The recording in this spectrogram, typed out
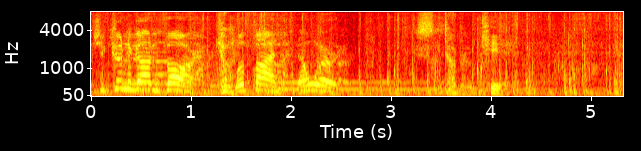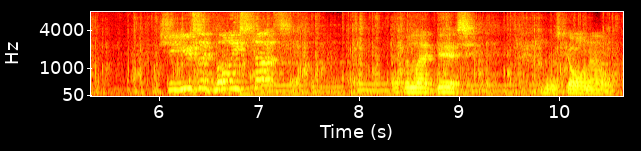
She couldn't have gotten far. Come, we'll find her. Don't worry. Stubborn kid. She usually pull these stunts. Nothing like this. What's going on?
